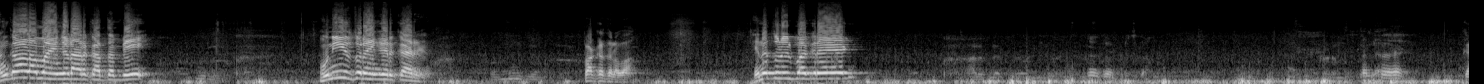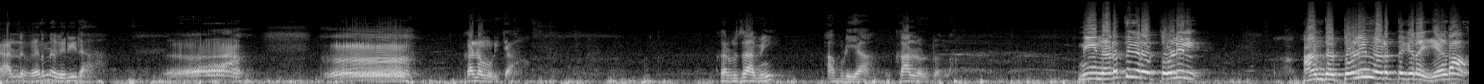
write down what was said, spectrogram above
அங்காளம்மா எங்கடா இருக்கா தம்பி? முனியத்துறை எங்க இருக்காரு? பக்கத்தில் வா. என்ன தொழில் பார்க்குறேன்? காலில் விரல வெறிடா கண்ணை முடிக்கா. கருப்பசாமி அப்படியா? கால் வந்துட்டு நீ நடத்துகிற தொழில் அந்த தொழில் நடத்துகிற இடம்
